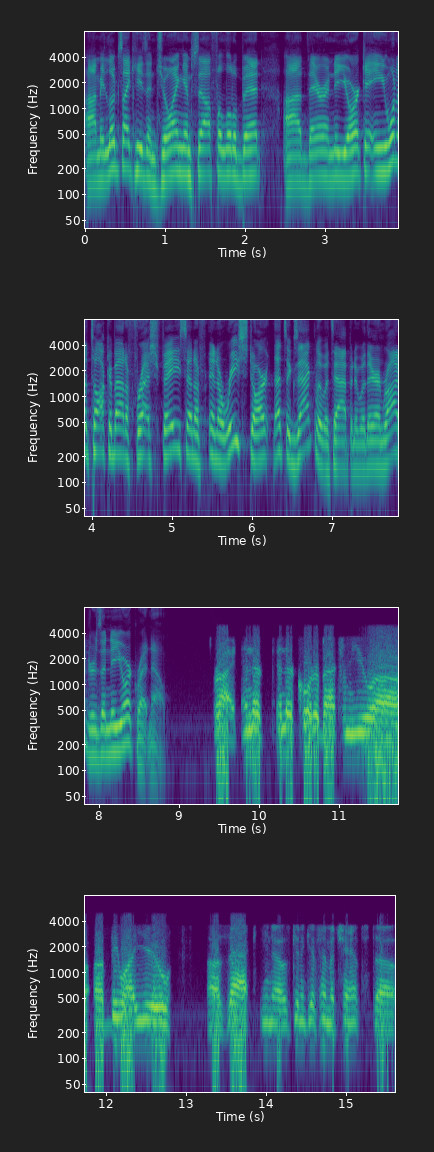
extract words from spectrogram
Um, he looks like he's enjoying himself a little bit uh, there in New York. And you want to talk about a fresh face and a, and a restart? That's exactly what's happening with Aaron Rodgers in New York right now. Right, and their and their quarterback from you, uh, uh, BYU, uh, Zach, you know, is going to give him a chance to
